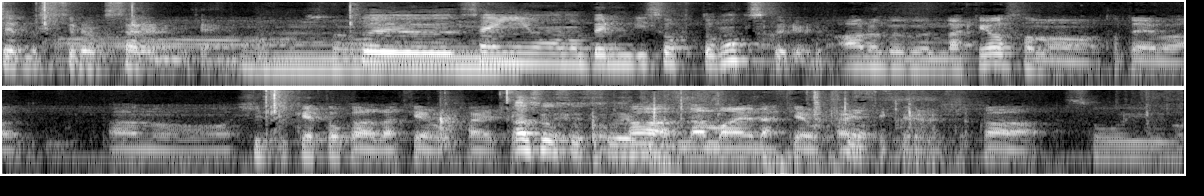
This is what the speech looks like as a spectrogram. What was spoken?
全部出力されるみたいな。そういう専用の便利ソフトも作れる。ある部分だけをその例えばあの日付とかだけを変えてあくれるとそうそうそう。か名前だけを変えてくれるとかそう。いうの。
